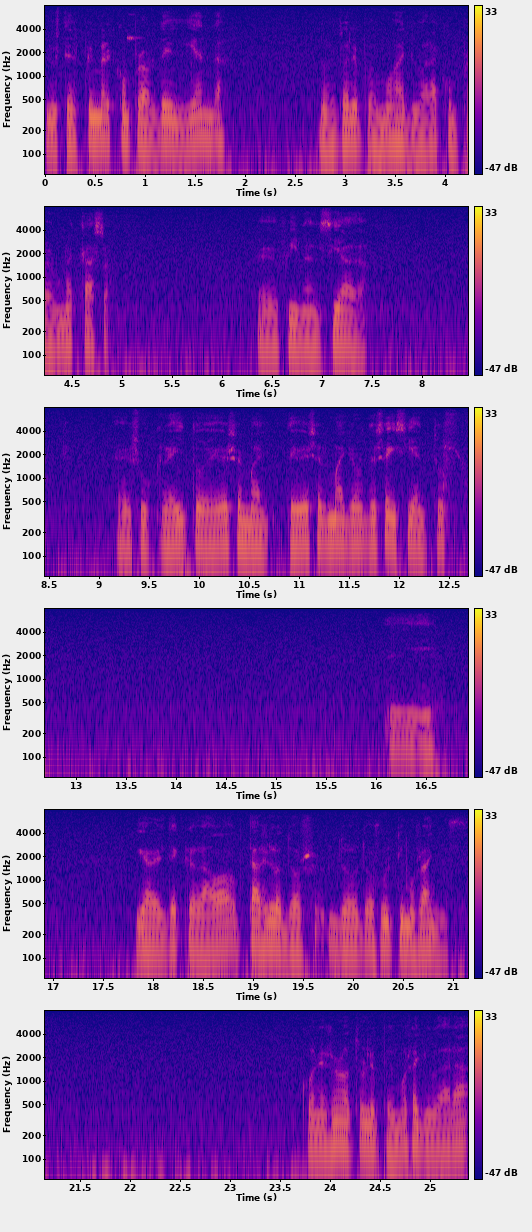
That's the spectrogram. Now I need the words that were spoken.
y usted es primer comprador de vivienda, nosotros le podemos ayudar a comprar una casa eh, financiada. Eh, su crédito debe ser, debe ser mayor de 600 y, haber declarado adoptarse los dos, los dos últimos años. Con eso nosotros le podemos ayudar a,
